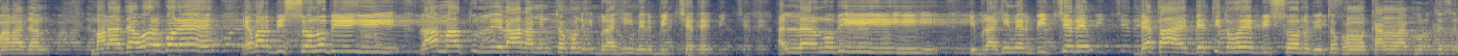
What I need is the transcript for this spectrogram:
মারা যান, মারা যাওয়ার পরে এবার বিশ্ব নবী রামাতুল্লিল আলামিন তখন ইব্রাহিমের বিচ্ছেদে, আল্লাহ নবী ইব্রাহিমের বিচ্ছেদে ব্যথায় ব্যতীত হয়ে বিশ্ব নবী তখন কান্না করতেছে।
